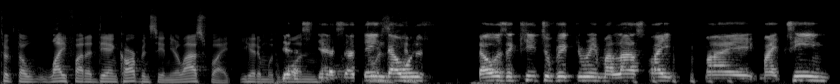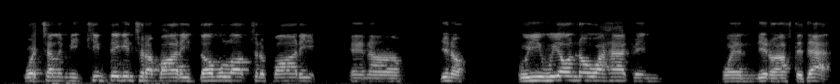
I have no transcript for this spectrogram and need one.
took the life out of Dan Karpency in your last fight. You hit him with yes, one. Yes, I think that was that was a key to victory in my last fight. my my team were telling me keep digging to the body, double up to the body, and uh, you know, we we all know what happened when you know after that.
